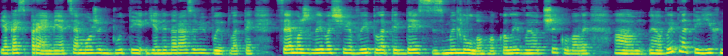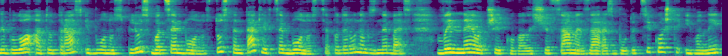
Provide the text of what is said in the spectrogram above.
якась премія, це можуть бути єдиноразові виплати. Це, можливо, ще виплати десь з минулого, коли ви очікували а, е, виплати, їх не було, а тут раз і бонус плюс, бо це бонус. Туз пентаклів це бонус, це подарунок з небес. Ви не очікували, що саме зараз будуть ці кошти, і вони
